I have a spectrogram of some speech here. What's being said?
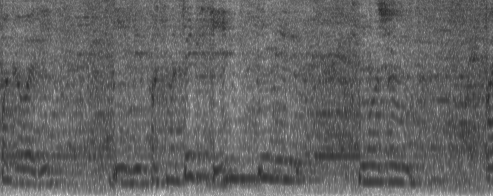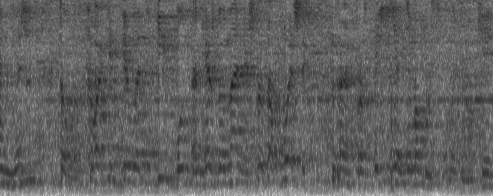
поговорить, или посмотреть фильм, или можем понежиться. Столас, хватит делать вид, будто между нами что-то больше. Но я просто я не могу сегодня, окей?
